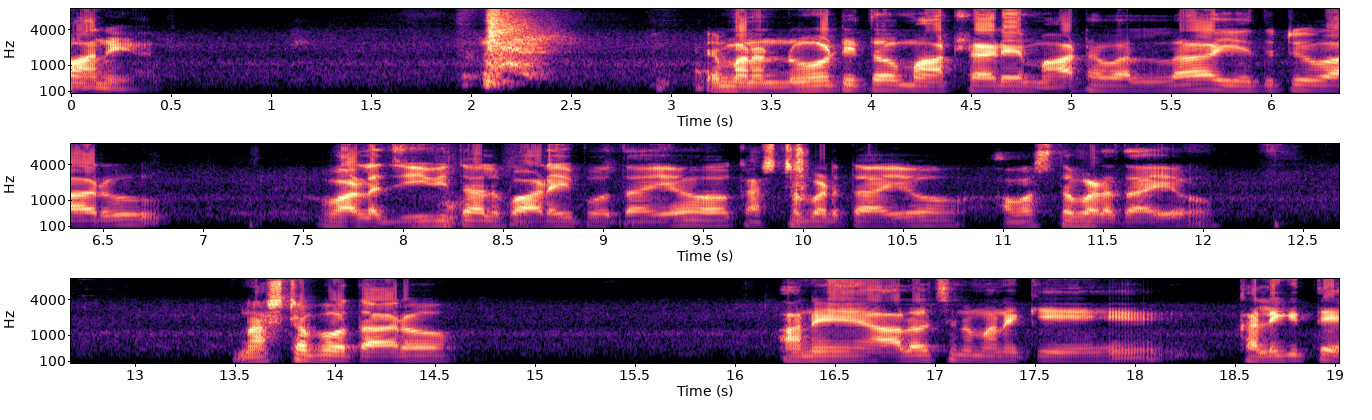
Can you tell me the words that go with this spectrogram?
మానేయాలి. మన నోటితో మాట్లాడే మాట వల్ల ఎదుటివారు వాళ్ళ జీవితాలు పాడైపోతాయో కష్టపడతాయో అవస్థపడతాయో నష్టపోతారో అనే ఆలోచన మనకి కలిగితే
